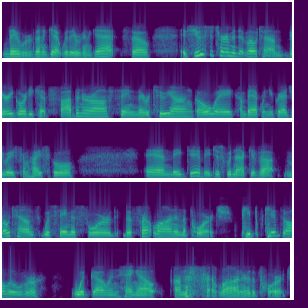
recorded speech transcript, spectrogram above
they were going to get where they were going to get. So and she was determined at Motown. Berry Gordy kept fobbing her off, saying they were too young, go away, come back when you graduate from high school. And they did. They just would not give up. Motown was famous for the front lawn and the porch. People, kids all over would go and hang out on the front lawn or the porch.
